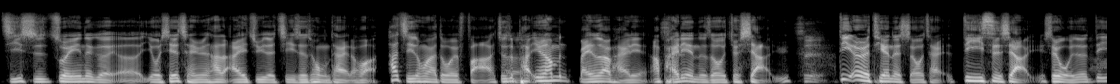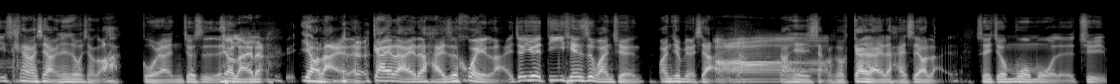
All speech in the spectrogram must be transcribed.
及时追那个呃，有些成员他的 IG 的即时动态的话，他即时动态都会发，就是排，因为他们白天都在排练，啊，排练的时候就下雨。是第二天的时候才第一次下雨，所以我就第一次看到下雨那时候，我想说啊。果然就是要来了，要来了，该来的还是会来。就因为第一天是完全完全没有下雨的，然后现在想说该来的还是要来的，所以就默默的去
